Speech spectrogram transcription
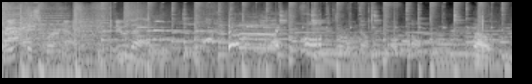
rate this burnout. Do that. Oh no. Oh no. Well,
